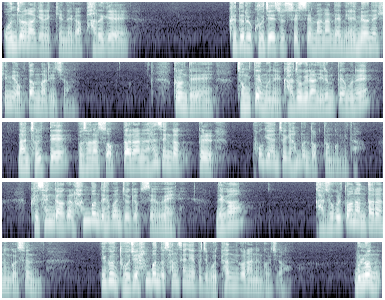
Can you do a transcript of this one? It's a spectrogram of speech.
온전하게 이렇게 내가 바르게 그들을 구제해 줄 수 있을 만한 내 내면의 힘이 없단 말이죠. 그런데 정 때문에 가족이란 이름 때문에 난 절대 벗어날 수 없다라는 한 생각을 포기한 적이 한 번도 없던 겁니다. 그 생각을 한 번도 해본 적이 없어요. 왜? 내가 가족을 떠난다라는 것은 이건 도저히 한 번도 상상해보지 못한 거라는 거죠. 물론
